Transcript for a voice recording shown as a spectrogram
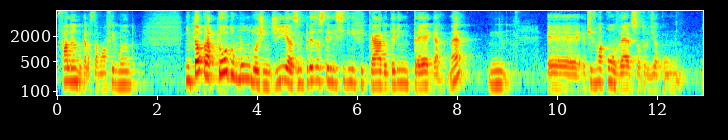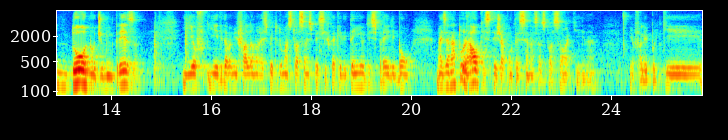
falando, que elas estavam afirmando. Então, para todo mundo hoje em dia, as empresas terem significado, terem entrega, né? Hum, é, eu tive uma conversa outro dia com um dono de uma empresa e, eu, e ele estava me falando a respeito de uma situação específica que ele tem, e eu disse para ele, bom, mas é natural que esteja acontecendo essa situação aqui, né? Eu falei, porque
